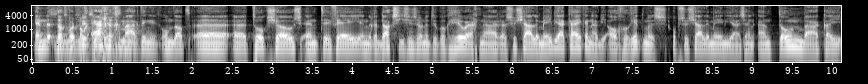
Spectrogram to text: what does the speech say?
en dat, dat wordt nog is een 50-50. erger gemaakt, denk ik, omdat eh, eh, talkshows en tv en redacties en zo natuurlijk ook heel erg naar eh, sociale media kijken. Nou, die algoritmes op sociale media zijn aantoonbaar. Kan je,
